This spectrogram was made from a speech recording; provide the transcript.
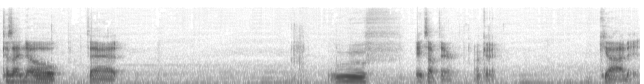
Because I know that. Oof. It's up there. Okay. Got it.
